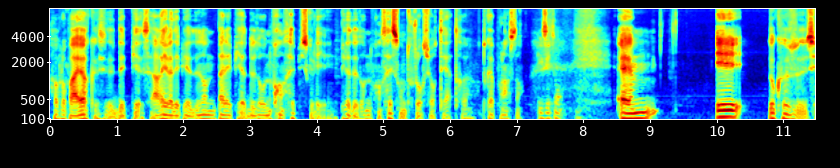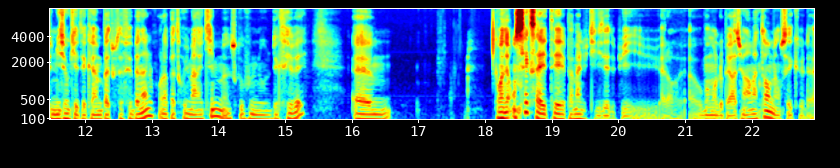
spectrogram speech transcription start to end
Rappelons par ailleurs que des, ça arrive à des pilotes de drones, pas les pilotes de drones français, puisque les pilotes de drones français sont toujours sur théâtre, en tout cas pour l'instant. Exactement. Euh, et donc euh, c'est une mission qui était quand même pas tout à fait banale pour la patrouille maritime, ce que vous nous décrivez. Euh, on sait que ça a été pas mal utilisé depuis, alors au moment de l'opération Armatan, mais on sait que la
